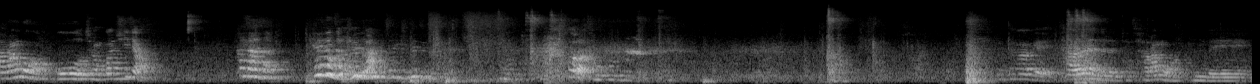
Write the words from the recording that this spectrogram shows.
잘한 것 같고 잠깐 쉬자. 가자, 가자. 해보자, 해보자. 내 생각에 다른 애들은 다 잘한 것 같은데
